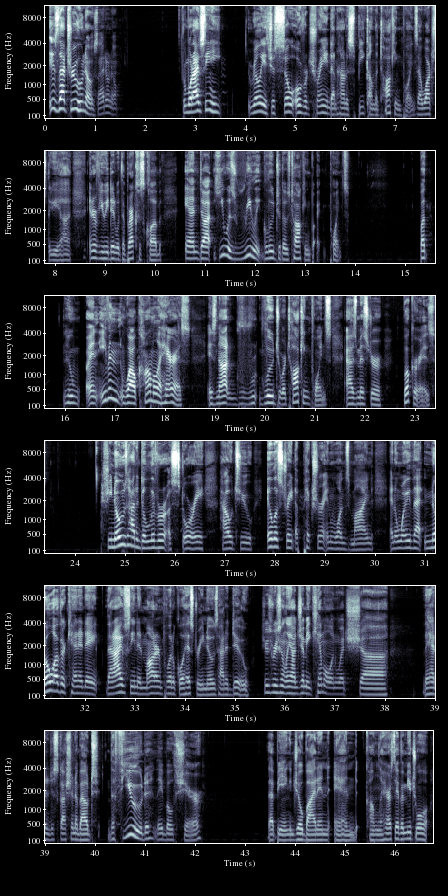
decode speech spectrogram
Is that true? Who knows? I don't know. From what I've seen, he really is just so overtrained on how to speak on the talking points. I watched the uh, interview he did with the Breakfast Club, and uh, he was really glued to those talking points. Who, and even while Kamala Harris is not gr- glued to her talking points as Mr. Booker is, she knows how to deliver a story, how to illustrate a picture in one's mind in a way that no other candidate that I've seen in modern political history knows how to do. She was recently on Jimmy Kimmel, in which uh, they had a discussion about the feud they both share. That being Joe Biden and Kamala Harris. They have a mutual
